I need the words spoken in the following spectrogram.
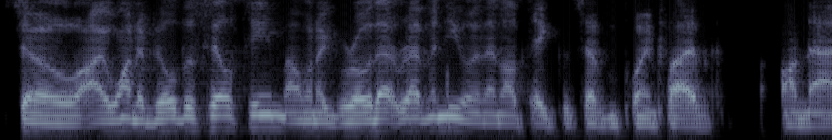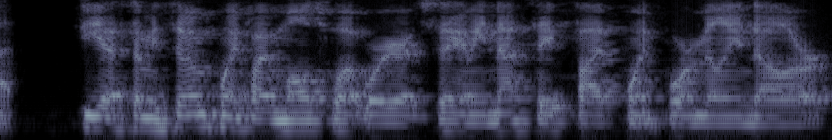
So I want to build a sales team. I want to grow that revenue, and then I'll take the 7.5 on that. Yes, I mean 7.5 multiple at where you're saying. I mean that's a 5.4 million dollar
